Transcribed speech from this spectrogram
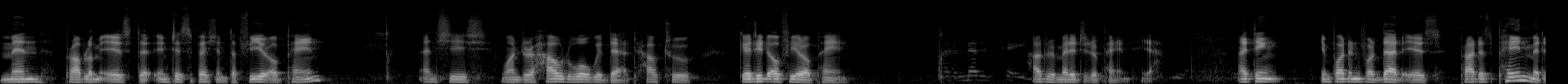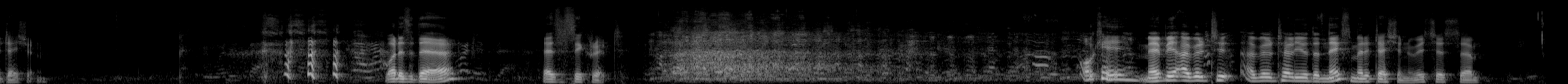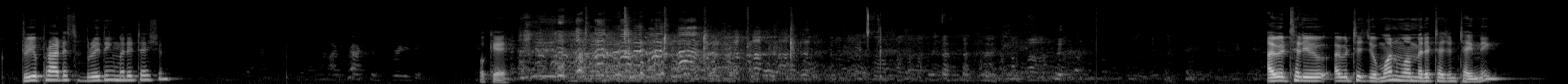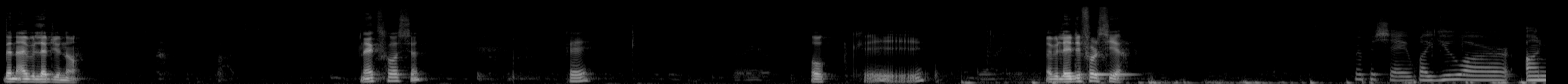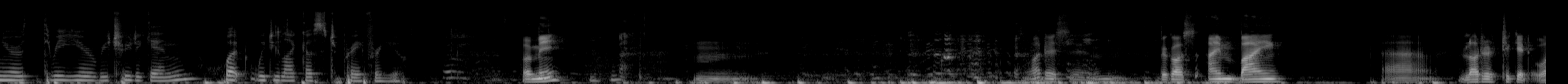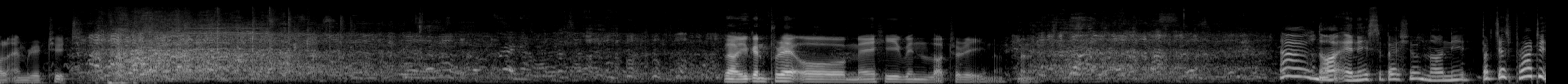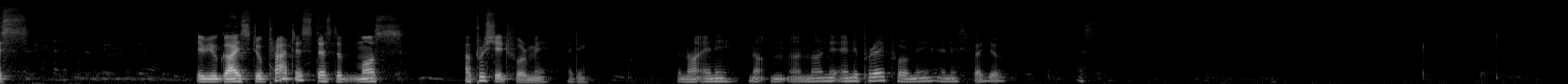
main problem is the anticipation, the fear of pain. And she wonder how to work with that, how to get rid of fear of pain How to meditate. How to meditate pain yeah i think important for that is practice pain meditation what is that? what is that what is that? that's a secret okay maybe i will t- i will tell you the next meditation which is um, do you practice breathing meditation I practice breathing. okay I will tell you, I will teach you one more meditation technique, then I will let you know. Next question. Okay. Okay. Maybe lady first here. Rinpoche, while you are on your three year retreat again, what would you like us to pray for you? For me? Hmm. What is it? Hmm. Because I'm buying uh, lottery ticket while I'm retreat. no, you can pray, oh, may he win lottery. You know. No, no. Ah, not any special, no need, but just practice. If you guys do practice, that's the most appreciate for me. I think. So not any, not not, any, any pray for me, any special. Yes.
